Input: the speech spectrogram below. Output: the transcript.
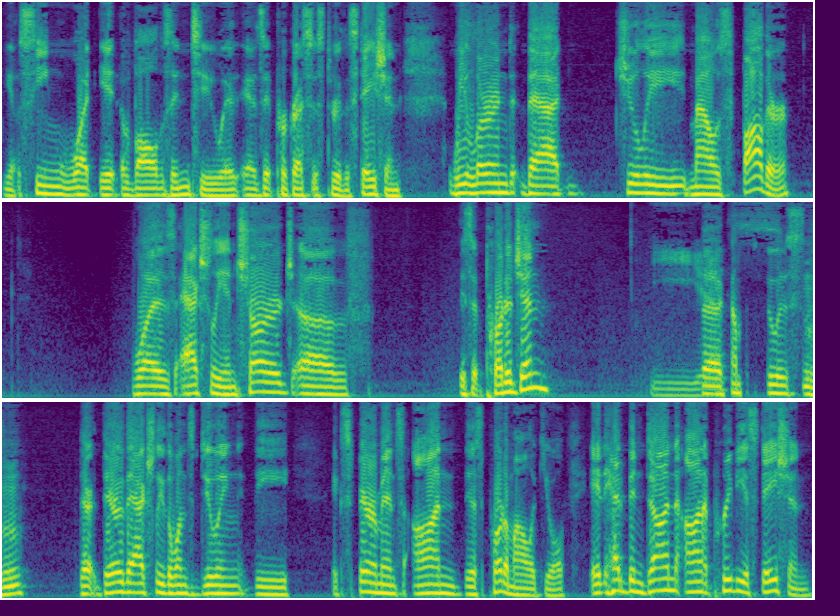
you know seeing what it evolves into as it progresses through the station, we learned that Julie Mao's father was actually in charge of is it Protogen, Yes. the company who is hmm they're they're the, actually the ones doing the experiments on this protomolecule. It had been done on a previous station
